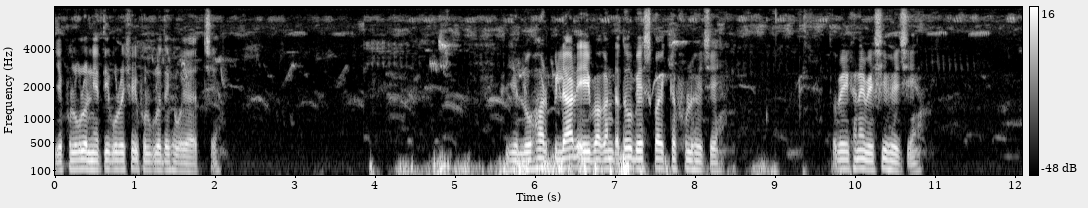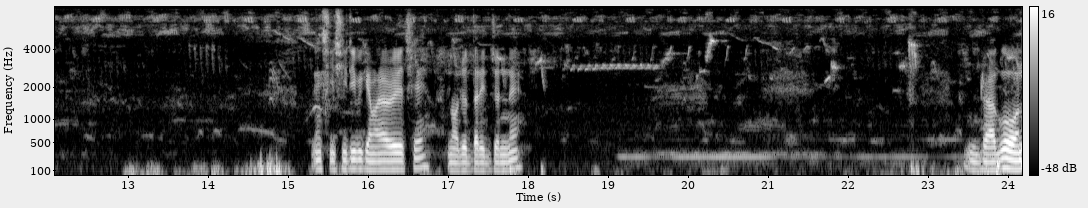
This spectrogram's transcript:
যে ফুলগুলো নেতি পড়েছে ওই ফুলগুলো দেখে বোঝা যাচ্ছে। যে লোহার পিলার, এই বাগানটাতেও বেশ কয়েকটা ফুল হয়েছে। তবে এখানে বেশি হয়েছে। সিসিটিভি ক্যামেরা রয়েছে নজরদারির জন্যে। ড্রাগন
